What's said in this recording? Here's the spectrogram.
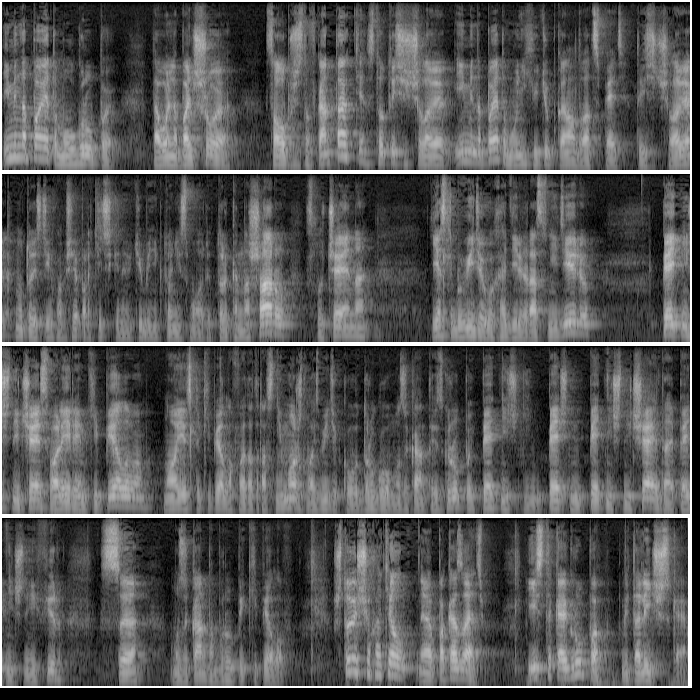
Именно поэтому у группы довольно большое сообщество ВКонтакте 100 тысяч человек. Именно поэтому у них YouTube канал 25 тысяч человек. Ну, то есть их вообще практически на YouTube никто не смотрит. Только на шару, случайно. Если бы видео выходили раз в неделю, пятничный чай с Валерием Кипеловым. Ну, а если Кипелов в этот раз не может, возьмите какого-то другого музыканта из группы. Пятничный, пятничный, пятничный чай, да, пятничный эфир с музыкантом группы Кипелов. Что еще хотел э, показать? Есть такая группа металлическая.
